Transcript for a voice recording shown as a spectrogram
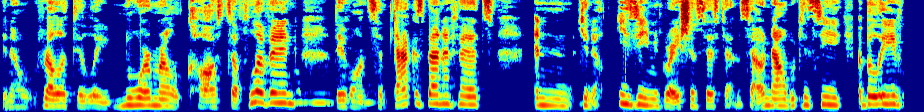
you know, relatively normal costs of living. They want some tax benefits and, you know, easy immigration system. So now we can see, I believe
